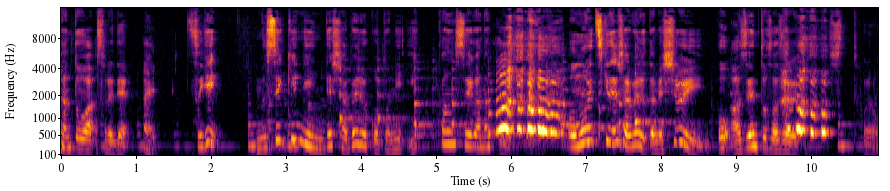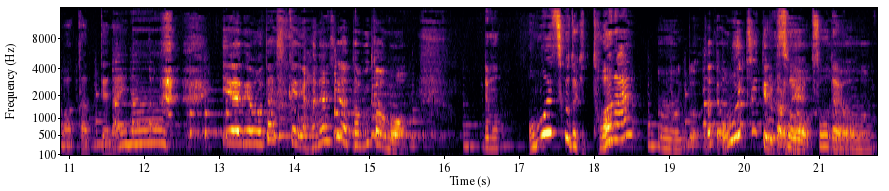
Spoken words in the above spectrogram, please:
担当はそれで。はい。次。無責任で喋ることに一貫性がなく 思いつきで喋るため周囲を唖然とさせる。ちょっとこれ分かってないないやでも確かに話は飛ぶかも。でも思いつく時飛ばない？うんどだって思いついてるからね。そうそうだよ。ん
